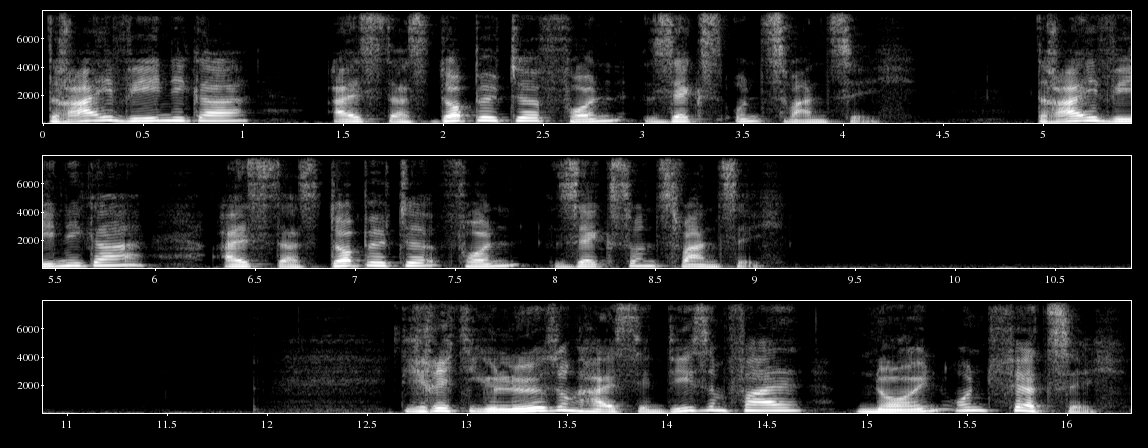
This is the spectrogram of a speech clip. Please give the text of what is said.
3 weniger als das Doppelte von 26. Drei weniger als das Doppelte von 26. Die richtige Lösung heißt in diesem Fall 49.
